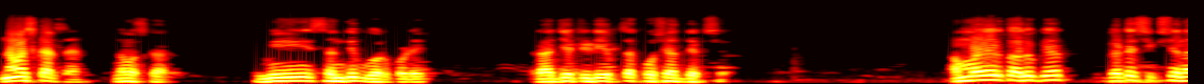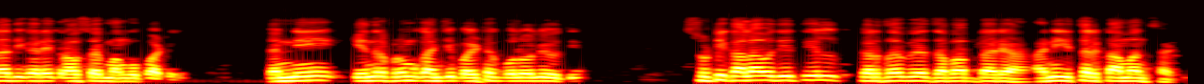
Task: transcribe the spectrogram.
नमस्कार सर नमस्कार. मी संदीप घोरपडे राज्य टीडीएफचा कोषाध्यक्ष. अंमळनेर तालुक्यात गट शिक्षणाधिकारी रावसाहेब मांगू पाटील. त्यांनी केंद्र प्रमुखांची बैठक बोलवली होती. सुटी कालावधीतील कर्तव्य जबाबदाऱ्या आणि इतर कामांसाठी.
